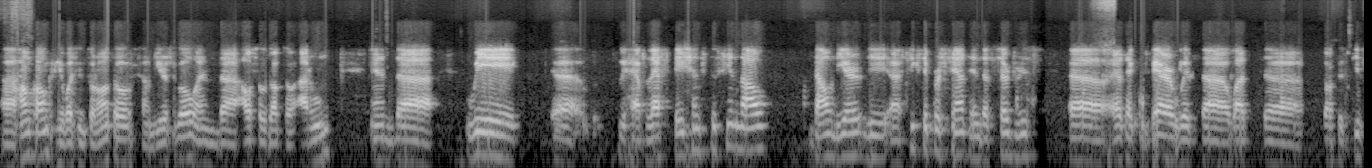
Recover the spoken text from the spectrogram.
uh, Hong Kong. He was in Toronto some years ago, and uh, also Dr. Arun. And uh, we uh, we have less patients to see now, down near the 60% in the surgeries uh, as I compare with uh, what Dr. Steve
